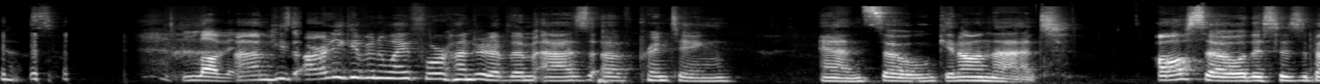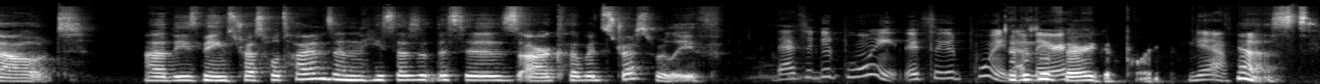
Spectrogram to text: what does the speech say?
yes. Love it. Um, he's already given away 400 of them as of printing. And so get on that. Also, this is about uh, these being stressful times. And he says that this is our COVID stress relief. That's a good point. It's a good point. That is a very good point. yeah, Yes.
